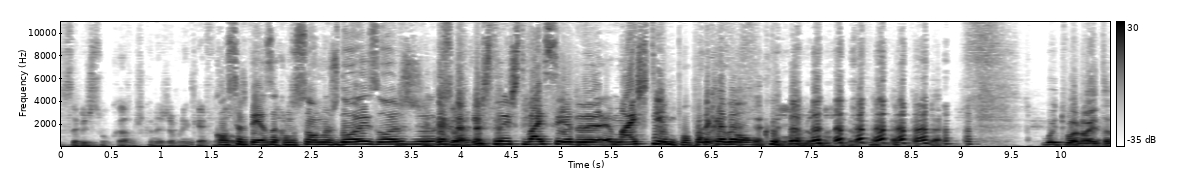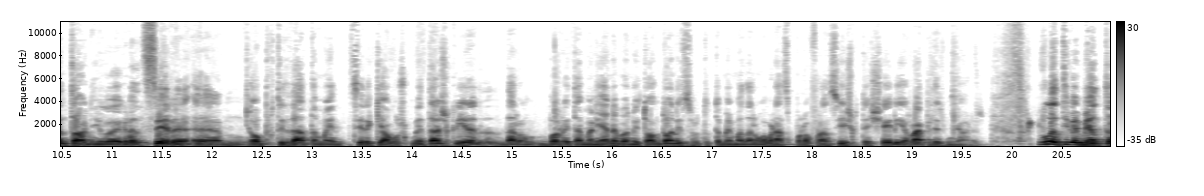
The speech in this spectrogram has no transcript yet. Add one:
saber se o Carlos Caneja fazer Com certeza, como somos dois, hoje isto, isto vai ser eh, mais tempo para cada um. Muito boa noite, António. Agradecer a, eh, a, oportunidade também de ter aqui alguns comentários. Queria dar uma boa noite à Mariana, boa noite ao António e, sobretudo, também mandar um abraço para o Francisco Teixeira e rápidas melhoras. Relativamente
